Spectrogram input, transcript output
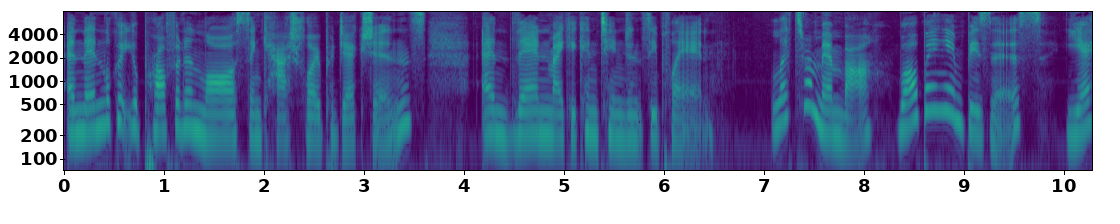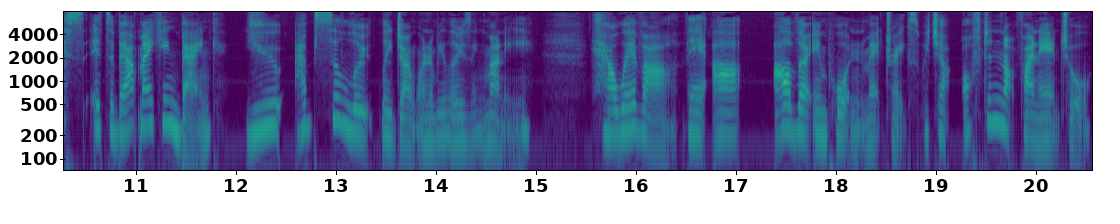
and then look at your profit and loss and cash flow projections, and then make a contingency plan. Let's remember while being in business, yes, it's about making bank. You absolutely don't want to be losing money. However, there are other important metrics, which are often not financial.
